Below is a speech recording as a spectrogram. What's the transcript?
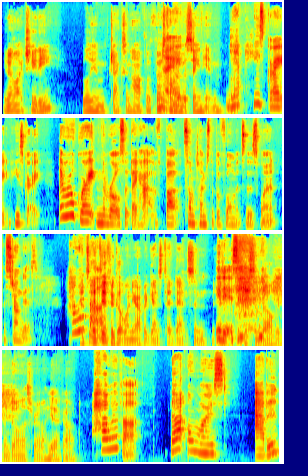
You don't like Chidi? William Jackson Harper? First time I've ever seen him. but- Yeah, he's great. He's great. They're all great in the roles that they have, but sometimes the performances weren't the strongest. However, It's, it's difficult when you're up against Ted Danson. It is. Kristen Bell, who've been doing this forever. Yeah, go on. however, that almost added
